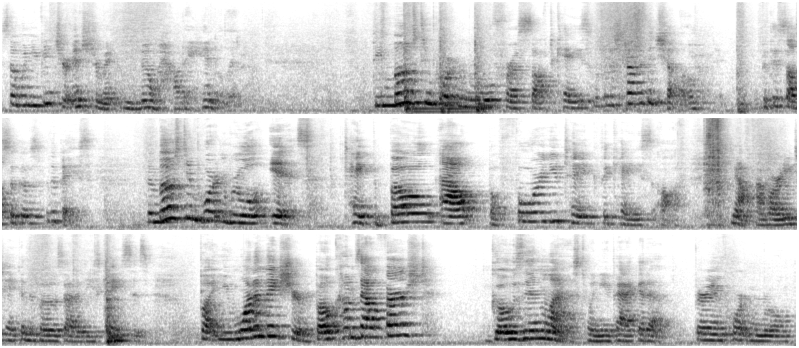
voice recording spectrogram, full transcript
So when you get your instrument, you know how to handle it. The most important rule for a soft case, we're going to start with the cello, but this also goes for the bass. The most important rule is take the bow out before you take the case off. Now, I've already taken the bows out of these cases, but you want to make sure bow comes out first goes in last when you pack it up. Very important rule.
